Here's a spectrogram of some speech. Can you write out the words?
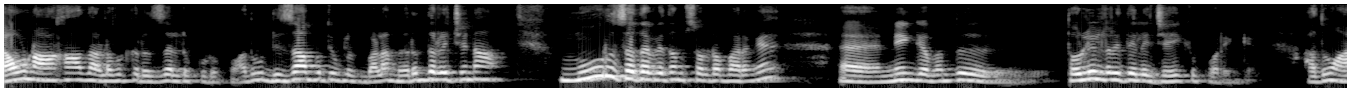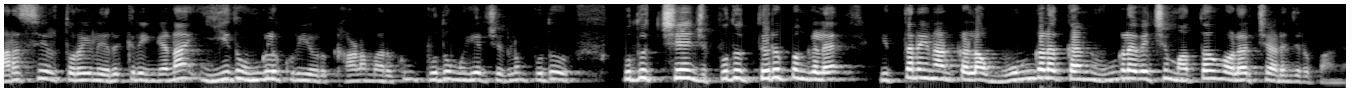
டவுன் ஆகாத அளவுக்கு ரிசல்ட் கொடுக்கும். அதுவும் திசாபுத்தி உங்களுக்கு பலம் இருந்துருச்சுன்னா நூறு சதவீதம் சொல்கிற பாருங்கள் நீங்கள் வந்து தொழில் ரீதியில் ஜெயிக்க போகிறீங்க அதுவும் அரசியல் துறையில் இருக்கிறீங்கன்னா இது உங்களுக்குரிய ஒரு காலமாக இருக்கும். புது முயற்சிகளும் புது புது சேஞ்ச் புது திருப்பங்களை இத்தனை நாட்களாக உங்களை கண் உங்களை வச்சு மற்றவங்க வளர்ச்சி அடைஞ்சிருப்பாங்க.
